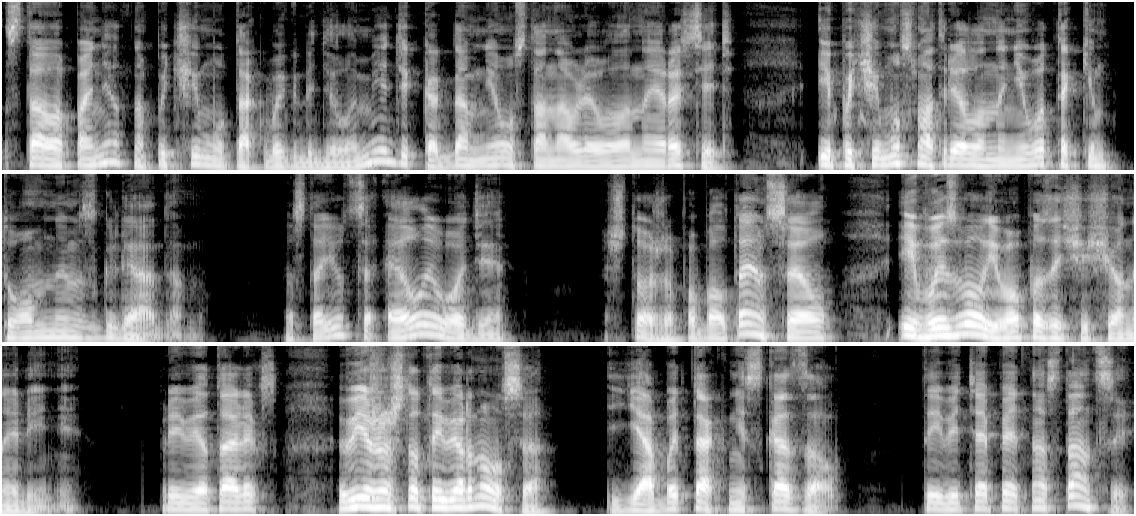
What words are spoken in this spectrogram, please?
Стало понятно, почему так выглядела медик, когда мне устанавливала нейросеть, и почему смотрела на него таким томным взглядом. Остаются Эл и Оди. Что же, поболтаем с Эл, и вызвал его по защищенной линии. «Привет, Алекс. Вижу, что ты вернулся». «Я бы так не сказал. Ты ведь опять на станции?»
